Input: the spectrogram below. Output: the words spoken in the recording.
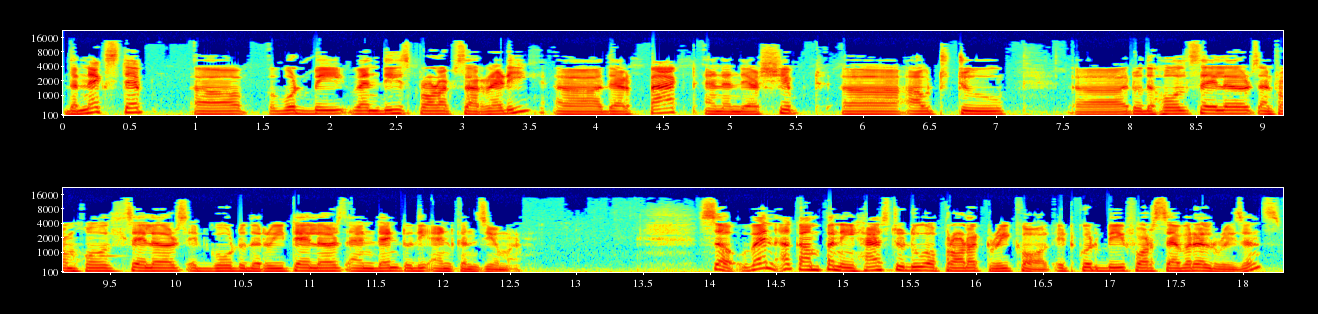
The next step uh, would be when these products are ready, uh, they're packed and then they're shipped uh, out to uh, to the wholesalers, and from wholesalers it go to the retailers and then to the end consumer. So when a company has to do a product recall, it could be for several reasons.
